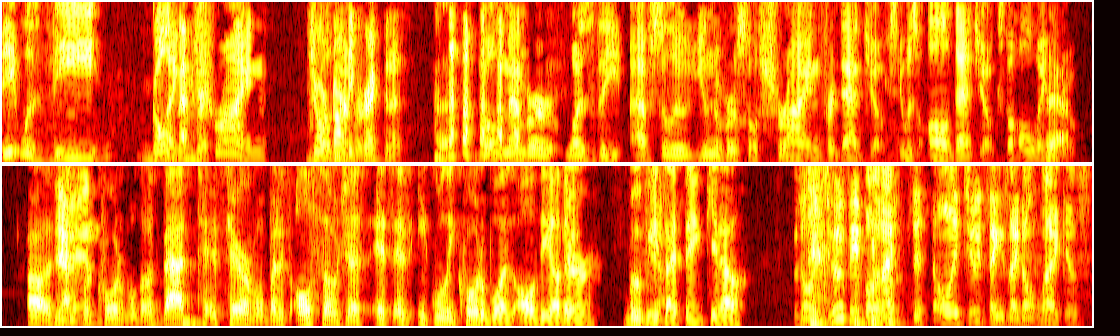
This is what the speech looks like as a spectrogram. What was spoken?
it was the Gold like member. shrine. Jordan Gold already member. corrected us. Goldmember was the absolute universal shrine for dad jokes. It was all dad jokes the whole way Yeah. through. Oh, that's Yeah. super And- quotable. Though it's bad. It's terrible, but it's also just it's as equally quotable as all the other movies. Yeah. I think you know. There's only two people that I. The only two things I don't like is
